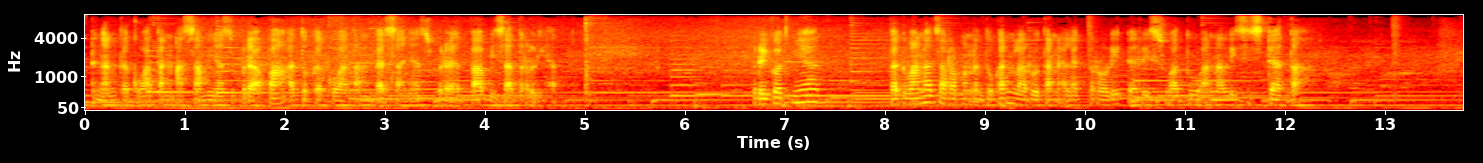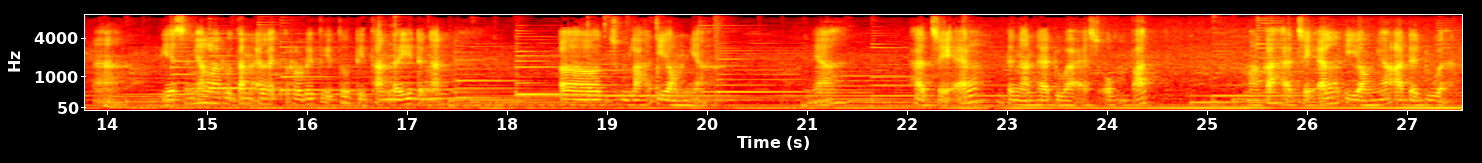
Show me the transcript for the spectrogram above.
dengan kekuatan asamnya seberapa atau kekuatan basanya seberapa bisa terlihat. Berikutnya bagaimana cara menentukan larutan elektrolit dari suatu analisis data? Nah biasanya larutan elektrolit itu ditandai dengan uh, jumlah ionnya ya. HCl dengan H2SO4 maka HCl ionnya ada dua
